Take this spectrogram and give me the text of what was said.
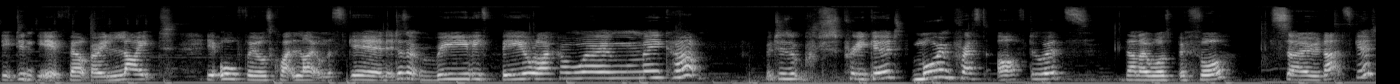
it didn't. It felt very light. It all feels quite light on the skin. It doesn't really feel like I'm wearing makeup, which is, which is pretty good. More impressed afterwards than I was before. So that's good.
